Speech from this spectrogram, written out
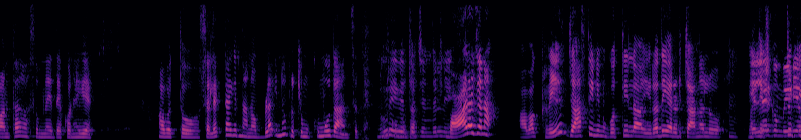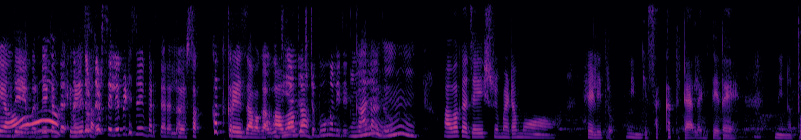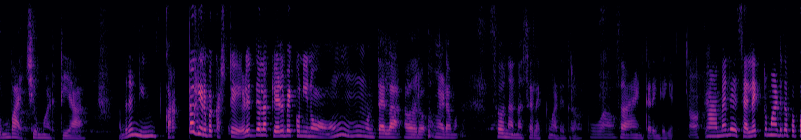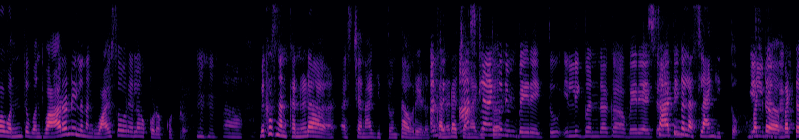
ಅಂತ ಸುಮ್ಮನೆ ಇದ್ದೆ ಕೊನೆಗೆ. ಅವತ್ತು ಸೆಲೆಕ್ಟ್ ಆಗಿದ್ದು ನಾನೊಬ್ಳ ಇನ್ನೊಬ್ರು ಕಿಮ್ ಕುಮುದ ಅನ್ಸುತ್ತೆ. ನೂರೈವತ್ತು. ಜನದಲ್ಲಿ ಭಾಳ ಜನ. ಅವಾಗ ಕ್ರೇಜ್ ಜಾಸ್ತಿ ನಿಮ್ಗೆ ಗೊತ್ತಿಲ್ಲ ಇರೋದೇ ಎರಡು ಚಾನಲ್ ಎಲ್ಲರಿಗೂ ಬರ್ಬೇಕಂತ ದೊಡ್ಡ ದೊಡ್ಡ ಸೆಲೆಬ್ರಿಟೀಸ್ ಬರ್ತಾರಲ್ಲ. ಸಖತ್ ಕ್ರೇಜ್ ಅವಾಗ. ಅವಾಗ ಅಷ್ಟು ಭೂಮಲ್ಲಿ ಇದ್ದಿದ್ದ ಕಾಲ ಅದು. ಹ್ಮ್. ಆವಾಗ ಜಯಶ್ರೀ ಮೇಡಮು ಹೇಳಿದರು ನಿನಗೆ ಸಖತ್ ಟ್ಯಾಲೆಂಟ್ ಇದೆ. ನೀನು ತುಂಬ ಅಚೀವ್ ಮಾಡ್ತೀಯಾ? ಅಂದರೆ ನೀನು ಕರೆಕ್ಟಾಗಿರ್ಬೇಕಷ್ಟೇ ಹೇಳಿದ್ದೆಲ್ಲ ಕೇಳಬೇಕು ನೀನು. ಅಂತೆಲ್ಲ ಅವರು ಮೇಡಮ್ ಸೊ ನನ್ನ ಸೆಲೆಕ್ಟ್ ಮಾಡಿದ್ರು ಅವರು. ಸೊ ಆ್ಯಂಕರಿಂಗಿಗೆ ಆಮೇಲೆ ಸೆಲೆಕ್ಟ್ ಮಾಡಿದ ಪಾಪ ಒಂದು ಒಂದು ವಾರನೇ ಇಲ್ಲ ನಂಗೆ ವಾಯ್ಸ್ ಓವರ್ ಎಲ್ಲ ಕೊಡೋಕೆ ಕೊಟ್ಟರು ಬಿಕಾಸ್ ನನ್ನ ಕನ್ನಡ ಅಷ್ಟು ಚೆನ್ನಾಗಿತ್ತು ಅಂತ ಅವ್ರು ಹೇಳೋದು. ಕನ್ನಡ ಚೆನ್ನಾಗಿತ್ತು. ನಿಮ್ಗೆ ಬೇರೆ ಇತ್ತು? ಇಲ್ಲಿಗೆ ಬಂದಾಗ ಬೇರೆ ಆಯ್ತು? ಸ್ಟಾರ್ಟಿಂಗ್ ಅಲ್ಲ ಸ್ಲ್ಯಾಂಗ್ ಇತ್ತು. ಬಟ್ ಬಟ್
